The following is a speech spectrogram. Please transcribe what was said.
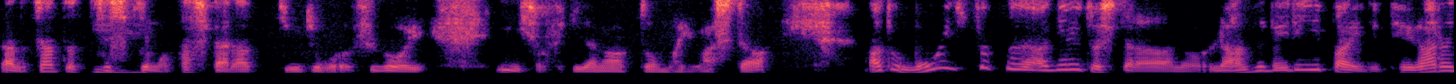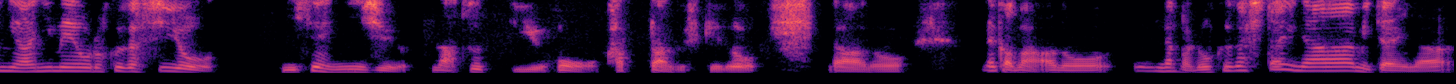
あの、ちゃんと知識も確かだっていうところ、すごいいい書籍だなと思いました。あともう一つ挙げるとしたら、あの、ラズベリーパイで手軽にアニメを録画しよう。2020夏っていう本を買ったんですけど、あの、なんかまあ、あの、なんか録画したいなみたいな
